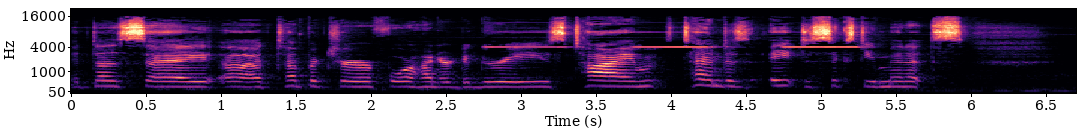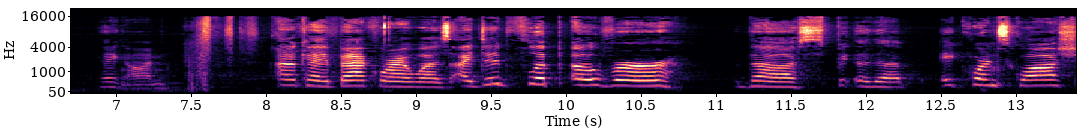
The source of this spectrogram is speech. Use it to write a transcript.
it does say uh, temperature 400 degrees, time 10 to 8 to 60 minutes. Hang on. Okay, back where I was. I did flip over the the acorn squash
